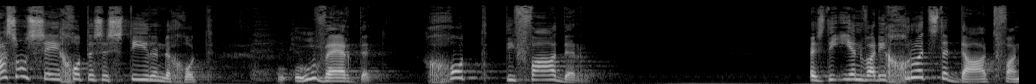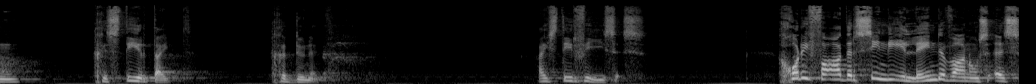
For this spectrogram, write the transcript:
As ons sê God is 'n sturende God, hoe werk dit? God die Vader is die een wat die grootste daad van gestuurdheid gedoen het. Hy stuur vir Jesus. God die Vader sien die ellende waarin ons is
